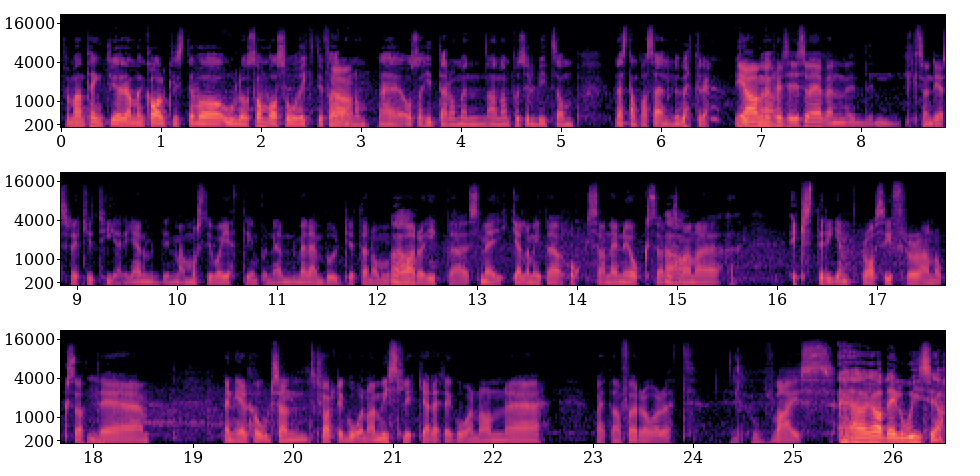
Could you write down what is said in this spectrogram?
för man tänkte ju, ja men Karlqvist, det var Olofsson var så viktig för Ja. honom. Eh, och så hittade de en annan pusselbit som nästan passar ännu bättre. Ja, men precis. Och även eh, liksom deras rekryteringen. Man måste ju vara jätteimponerad med den budgeten de Ja. har och hitta Smejkal, de hittar Oksanen nu också. Liksom Ja. Han har extremt bra siffror han också. Mm. Det är en hel hord. Sen klart det går någon misslyckade. Det går någon, eh, vad hette han förra året? Vice. Ja, det är Louise.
